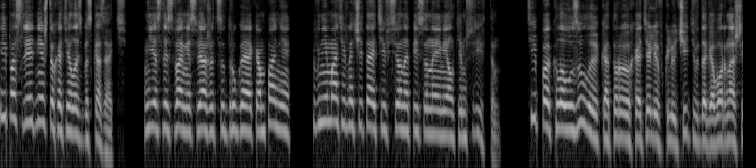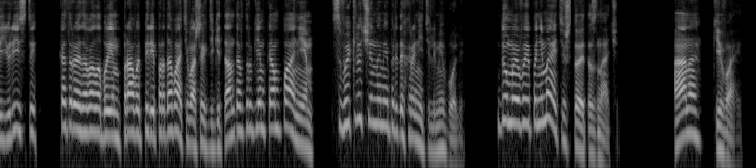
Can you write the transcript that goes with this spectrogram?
И последнее, что хотелось бы сказать. Если с вами свяжется другая компания, внимательно читайте все написанное мелким шрифтом. Типа клаузулы, которую хотели включить в договор наши юристы, которая давала бы им право перепродавать ваших дигитантов другим компаниям с выключенными предохранителями боли. Думаю, вы понимаете, что это значит. Анна кивает.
